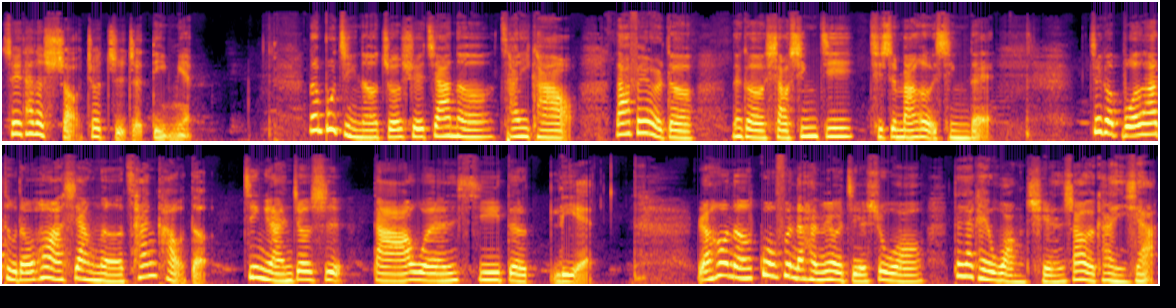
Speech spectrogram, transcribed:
所以他的手就指着地面。那不仅呢，哲学家呢参与卡哦，拉斐尔的那个小心机其实蛮恶心的。这个柏拉图的画像呢，参考的竟然就是达文西的脸。然后呢，过分的还没有结束哦，大家可以往前稍微看一下，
